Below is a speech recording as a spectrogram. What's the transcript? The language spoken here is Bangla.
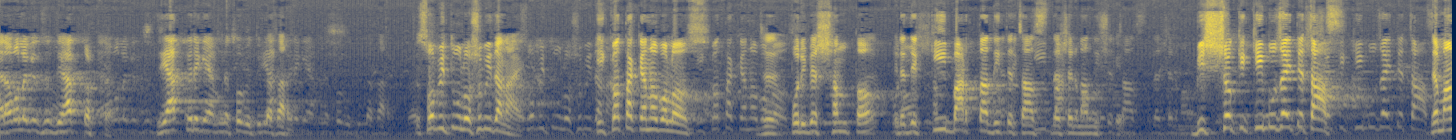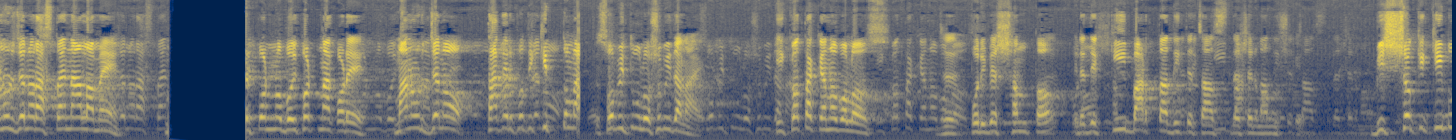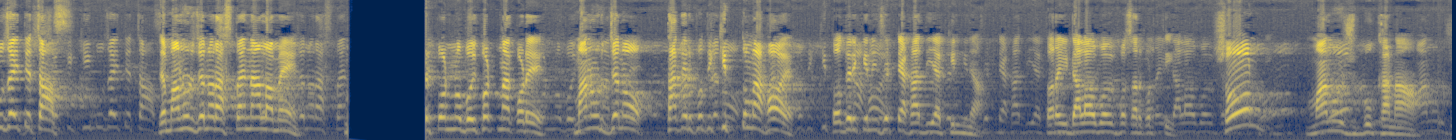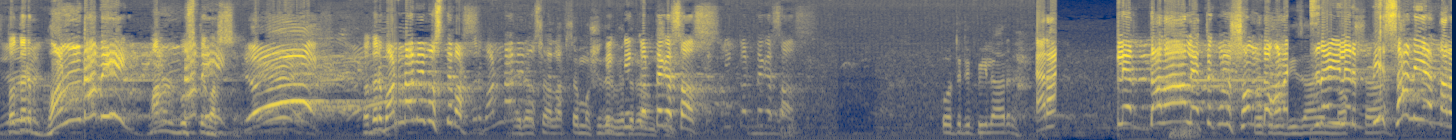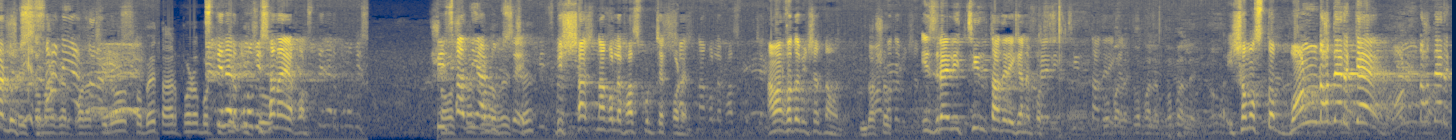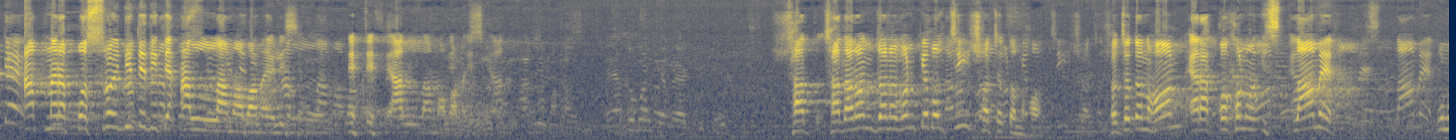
এরা বলে গেছে জিহাদ করতে। জিহাদ করে গিয়ে এমনি ছবি তুলে ছবি তুল অসুবিধা নাই। এই কথা কেন বলস? পরিবেশ শান্ত এটা দিয়ে কি বার্তা দিতে চাস দেশের মানুষকে? বিশ্বকে কি বুঝাইতে চাস? যে মানুষ যেন রাস্তায় না নামে। পণ্য বৈকট না করে, মানুষ যেন তাদের প্রতি ক্ষিপ্ত না ছবি তুল, অসুবিধা নাই। এই কথা কেন বলস? পরিবেশ শান্ত, এটা দিয়ে কি বার্তা দিতে চাস দেশের মানুষকে? বিশ্বকে কি বুঝাইতে চাস? যে মানুষ যেন রাস্তায় না নামে? পণ্য বৈকট না করে, মানুষ যেন তাদের প্রতি ক্ষিপ্ত না হয়, তাদেরকে নিজের টাকা দিয়া কিনা তারা এই ডালাও ভাবে প্রচার করতে। শোন, মানুষ বুখানা তোদের ভণ্ডামি মানুষ বুঝতে পারছে। তোদের ভণ্ডামি বুঝতে পারছে। এটা হচ্ছে আল-আকসা মসজিদের ভেতরে করতে গেছস প্রতিটি পিলার এরা দালাল এতে কোনো সন্দেহ নাই। ইসরায়েলের নকশা, তারা ঢুকছে। সময়কার করা ছিল তবে তার পরবর্তীতে দিনের কোনো কিছু এখন। ভিসা সংস্কার নিয়ে করা ঢুকছে হয়েছে। বিশ্বাস না করলে পাসপোর্ট চেক করেন। আমার কথা বিশ্বাস না হলে। ইসরায়েলি চিল তাদের এখানে পড়ছে। এই সমস্ত বন্ডদেরকে বন্ডদেরকে আপনারা প্রশ্রয় দিতে দিতে আল্লামা বানাই লিছেন আল্লামা বানাইছেন সাধারণ জনগণকে বলছি, সচেতন হন। সচেতন হন, এরা কখনো ইসলামের কোন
